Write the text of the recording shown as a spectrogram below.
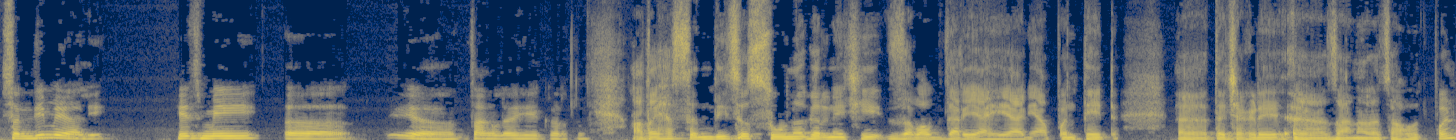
संधी मिळाली. हेच मी चांगलं हे करतो. आता ह्या संधीचं सोनं करण्याची जबाबदारी आहे आणि आपण थेट त्याच्याकडे जाणारच आहोत. पण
